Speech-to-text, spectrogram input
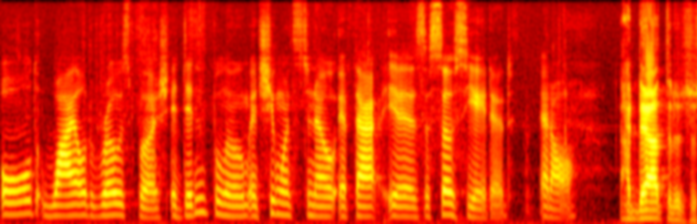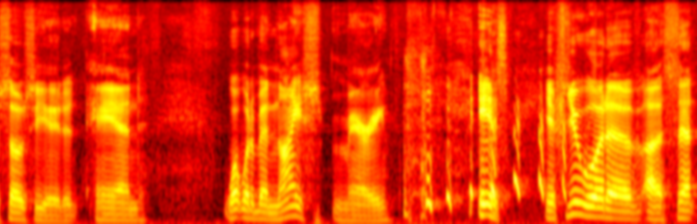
old wild rose bush. It didn't bloom, and she wants to know if that is associated at all. I doubt that it's associated. And what would have been nice, Mary, is if you would have uh, sent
